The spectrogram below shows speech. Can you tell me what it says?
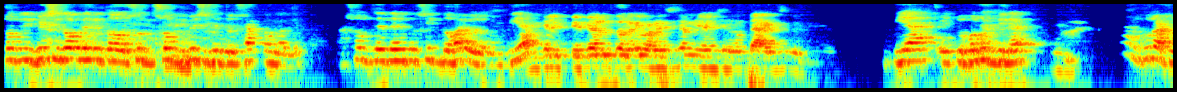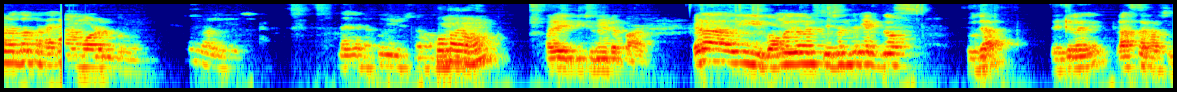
সবজি বেশি জল দিলে তো সবজি বেশি দিলে শাক কম লাগে। সবজি যেহেতু সিদ্ধ হয় ওইরকম দিয়া আমি খালি পেঁপে আলুর তরকারি বানাইছিলাম নিরামিষের মধ্যে আর কিছু দিয়া একটু হলুদ দিলে। হুম। আর গুঁড়া টুড়া দরকার নাই। মডেল। কোথায় এখন? আরে পিছনে এটা পার্ক। এটা ওই স্টেশন থেকে একদম সোজা দেখতে লাগে রাস্তার পাশে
